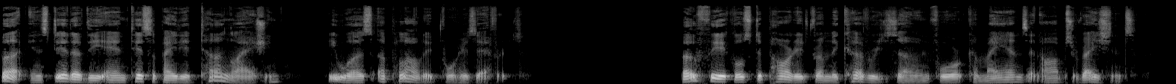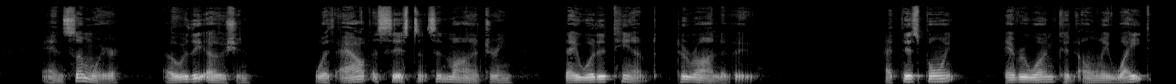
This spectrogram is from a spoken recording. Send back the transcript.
But instead of the anticipated tongue lashing, he was applauded for his efforts. Both vehicles departed from the coverage zone for commands and observations, and somewhere over the ocean, without assistance and monitoring, they would attempt to rendezvous. At this point, everyone could only wait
